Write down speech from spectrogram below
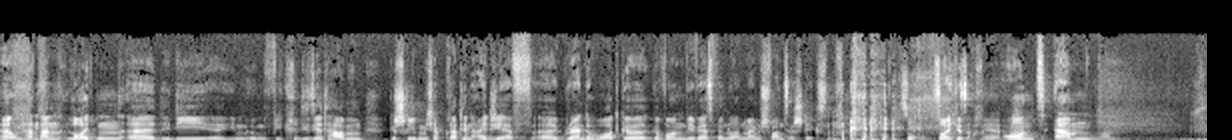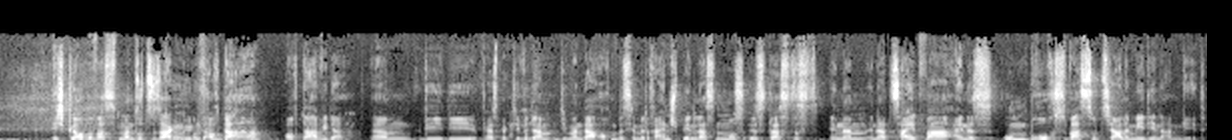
äh, und hat dann Leuten, äh, die, die äh, ihm irgendwie kritisiert haben, geschrieben, ich habe gerade den IGF äh, Grand Award ge gewonnen, wie wär's, wenn du an meinem Schwanz erstickst? so, solche Sachen. Ja. Und ähm, Oh Mann. ich glaube, was man sozusagen, und auch da, auch da wieder, ähm, die, die Perspektive, da, die man da auch ein bisschen mit reinspielen lassen muss, ist, dass das in, einem, in einer Zeit war eines Umbruchs, was soziale Medien angeht.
